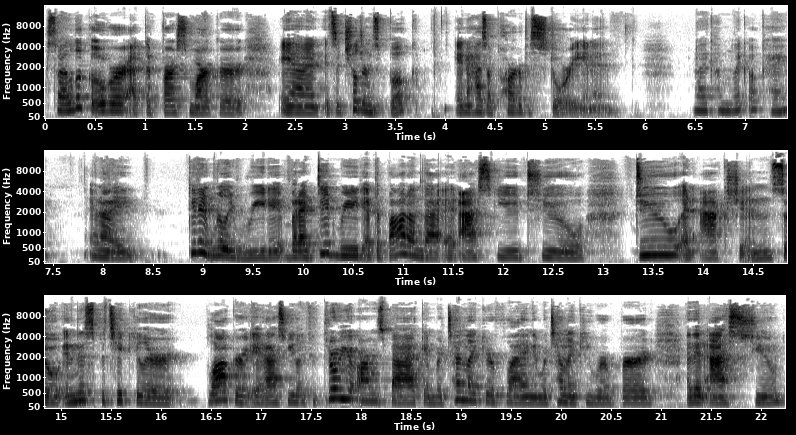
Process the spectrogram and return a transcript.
So I look over at the first marker and it's a children's book and it has a part of a story in it. And I come like, okay. And I didn't really read it, but I did read at the bottom that it asks you to do an action. So in this particular blocker, it asks you like to throw your arms back and pretend like you're flying and pretend like you were a bird, and then asks you,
